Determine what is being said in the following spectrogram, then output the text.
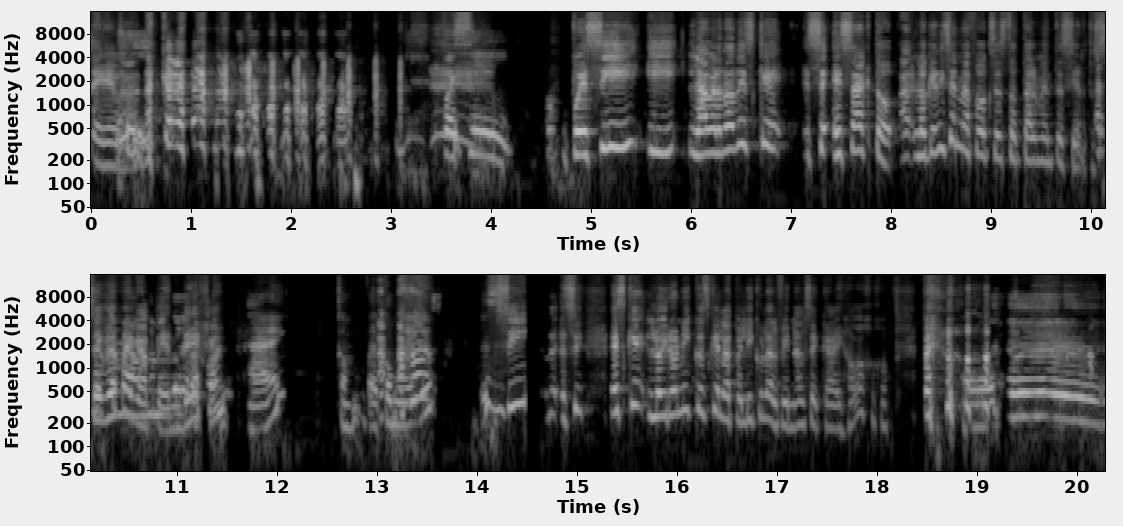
se van a caer. pues sí. Pues sí, y la verdad es que, exacto, ah, lo que dicen a Fox es totalmente cierto. se ve mega pendeja. Ay, como, como ellos. Sí, sí, es que lo irónico es que la película al final se cae. pero,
